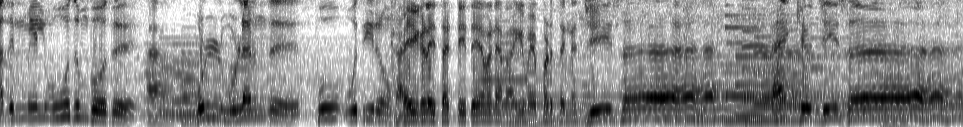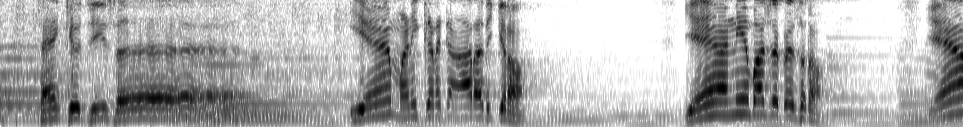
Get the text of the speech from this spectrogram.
அதன் மேல் ஊதும் போது. புல் உலர்ந்து பூ உதிரும். கைகளை தட்டி தேவனை மகிமைப்படுத்துங்க ஜீச தேங்க்யூ ஜீச தேங்க்யூ ஜீச ஏன் மணிக்கணக்கு ஆராதிக்கிறோம்? ஏன் அந்நிய பாஷை பேசுறோம்? ஏன்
